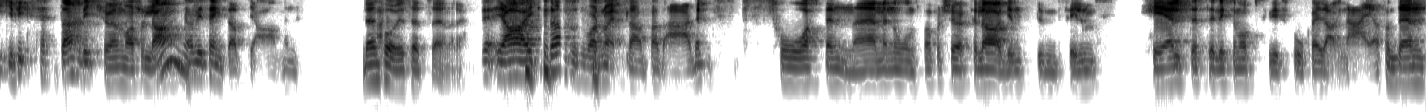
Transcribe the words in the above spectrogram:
ikke fikk sett der fordi køen var så lang. Og vi tenkte at ja, men Den får vi sett senere. Ja, ikke sant? Og så var det noe et eller annet med at er det så spennende med noen som har forsøkt å lage en stumfilm helt etter liksom oppskriftsboka i dag? Nei, altså den,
